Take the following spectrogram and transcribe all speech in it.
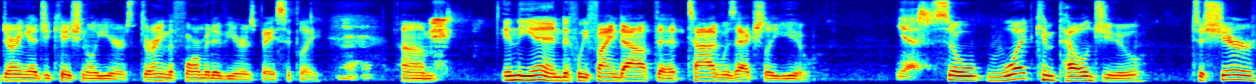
during educational years, during the formative years, basically. Mm-hmm. Um, in the end, we find out that Todd was actually you. Yes. So, what compelled you to share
